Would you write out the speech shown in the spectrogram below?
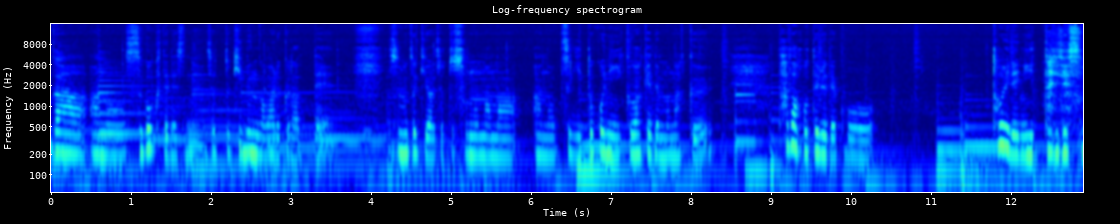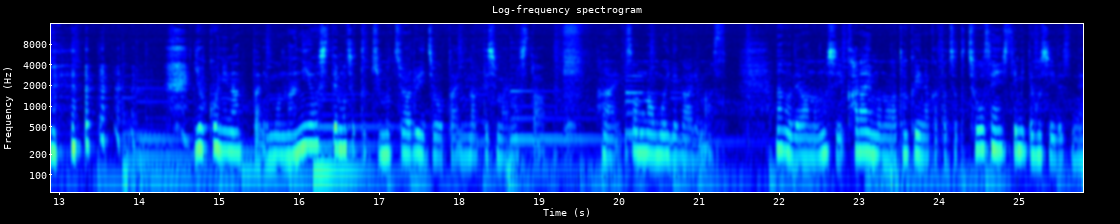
があのすごくてですねちょっと気分が悪くなってその時はちょっとそのままあの次どこに行くわけでもなくただホテルでこうトイレに行ったりですね。横になったりもう何をしてもちょっと気持ち悪い状態になってしまいました。はい。そんな思い出があります。なのであのもし辛いものが得意な方ちょっと挑戦してみてほしいですね。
